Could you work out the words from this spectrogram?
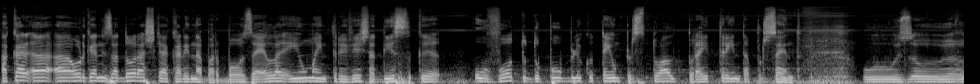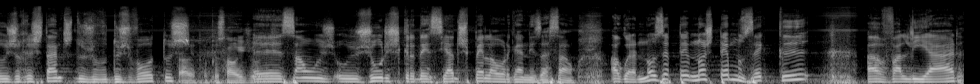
A, a- a organizadora, acho que é a Karina Barbosa, ela em uma entrevista disse que o voto do público tem um percentual de por aí 30%. Os, os restantes dos, dos votos São os eh, são os, os júris credenciados pela organização. Agora, nós, é nós temos é que avaliar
